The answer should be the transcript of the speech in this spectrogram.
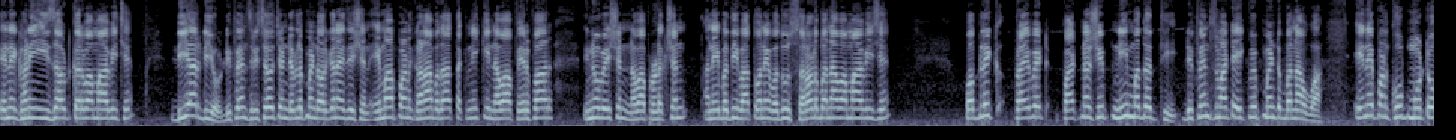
એને ઘણી ઇઝ આઉટ કરવામાં આવી છે. DRDO defence research and development organisation એમાં પણ ઘણા બધા તકનીકી નવા ફેરફાર ઇનોવેશન નવા પ્રોડક્શન અને એ બધી વાતોને વધુ સરળ બનાવવામાં આવી છે. પબ્લિક પ્રાઇવેટ પાર્ટનરશિપની મદદથી ડિફેન્સ માટે ઇક્વિપમેન્ટ બનાવવા, એને પણ ખૂબ મોટો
